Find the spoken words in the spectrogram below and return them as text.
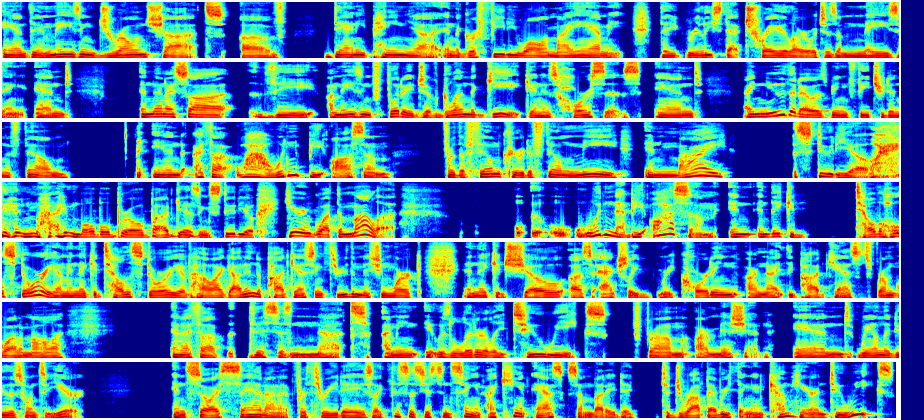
and the amazing drone shots of Danny Pena and the graffiti wall in Miami. They released that trailer, which is amazing. And and then I saw the amazing footage of Glenn the Geek and his horses. And I knew that I was being featured in the film. And I thought, wow, wouldn't it be awesome for the film crew to film me in my studio in my mobile pro podcasting studio here in Guatemala. Wouldn't that be awesome? And and they could tell the whole story. I mean, they could tell the story of how I got into podcasting through the mission work, and they could show us actually recording our nightly podcasts from Guatemala. And I thought, this is nuts. I mean, it was literally two weeks from our mission, and we only do this once a year. And so I sat on it for three days. Like, this is just insane. I can't ask somebody to, to drop everything and come here in two weeks.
